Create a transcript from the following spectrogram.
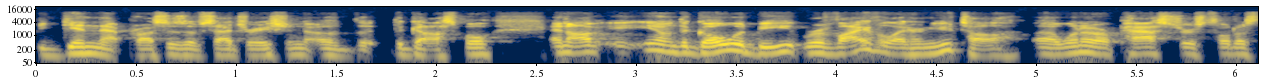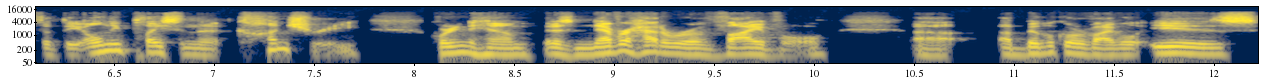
begin that process of saturation of the, the gospel. And, you know, the goal would be revival out here in Utah. Uh, one of our pastors told us that the only place in the country, according to him, that has never had a revival, uh, a biblical revival, is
